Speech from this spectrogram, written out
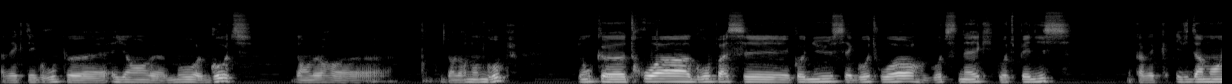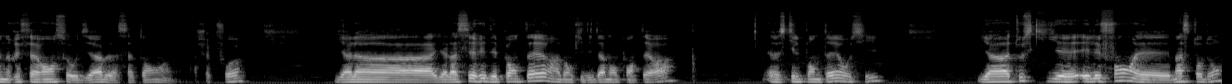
avec des groupes euh, ayant le mot goat dans leur, euh, dans leur nom de groupe. Donc euh, trois groupes assez connus, c'est Goat War, Goat Snake, Goat Penis, donc avec évidemment une référence au diable, à Satan euh, à chaque fois. Il y a la, série des panthères, hein, donc évidemment Panthera, euh, Steel Panther aussi. Il y a tout ce qui est éléphant et mastodon,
